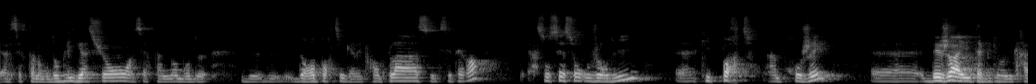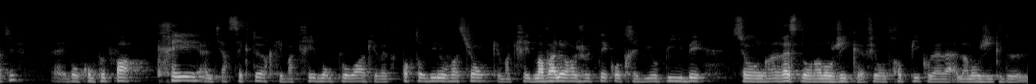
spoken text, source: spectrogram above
un certain nombre d'obligations, un certain nombre de, de, de, reporting à mettre en place, etc. L'association aujourd'hui, euh, qui porte un projet, euh, déjà, est habilement lucratif, donc on ne peut pas créer un tiers secteur qui va créer de l'emploi, qui va être porteur d'innovation, qui va créer de la valeur ajoutée, contribuer au PIB, si on reste dans la logique philanthropique ou la, logique, de,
